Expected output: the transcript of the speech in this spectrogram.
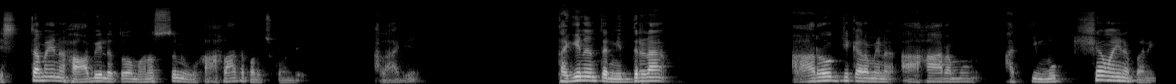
ఇష్టమైన హాబీలతో మనస్సును ఆహ్లాదపరచుకోండి. అలాగే తగినంత నిద్ర ఆరోగ్యకరమైన ఆహారము అతి ముఖ్యమైన పని.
